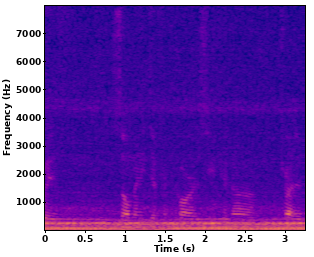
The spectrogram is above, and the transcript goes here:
with so many different cars, you can uh, try to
